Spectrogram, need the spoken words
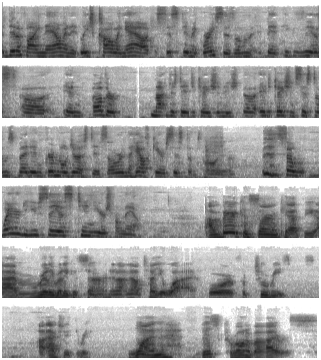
identifying now and at least calling out systemic racism that exists uh, in other not just education uh, education systems, but in criminal justice or in the healthcare systems. Oh yeah. So, where do you see us ten years from now? I'm very concerned, Kathy. I'm really, really concerned, and, I, will tell you why. For for two reasons, uh, actually three. One, this coronavirus,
